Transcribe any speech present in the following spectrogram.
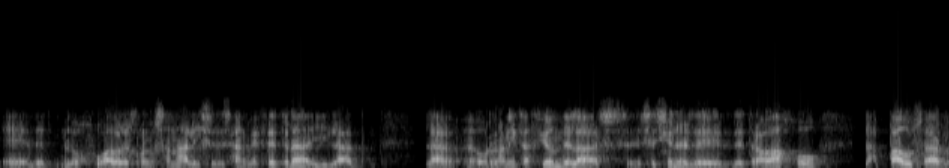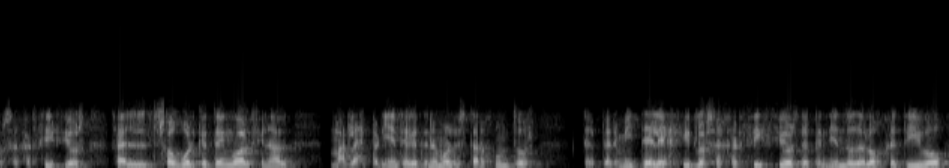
eh, de los jugadores con los análisis de sangre, etcétera, y la, la organización de las sesiones de, de, trabajo, las pausas, los ejercicios, o sea, el software que tengo al final, más la experiencia que tenemos de estar juntos, te permite elegir los ejercicios dependiendo del objetivo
